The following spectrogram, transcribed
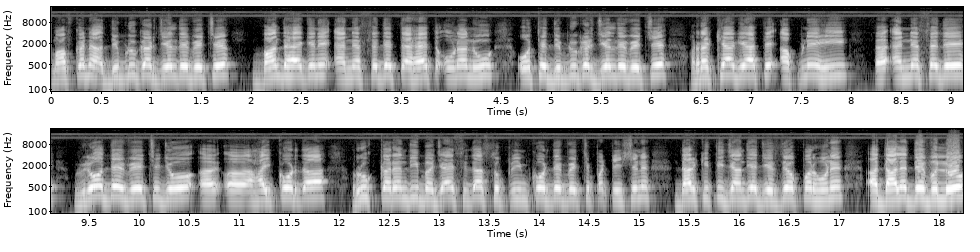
ਮਾਫ ਕਰਨਾ ਦਿਬੜੂਗੜ੍ਹ ਜੇਲ੍ਹ ਦੇ ਵਿੱਚ ਬੰਦ ਹੈਗੇ ਨੇ ਐਨਐਸਏ ਦੇ ਤਹਿਤ ਉਹਨਾਂ ਨੂੰ ਉੱਥੇ ਦਿਬੜੂਗੜ੍ਹ ਜੇਲ੍ਹ ਦੇ ਵਿੱਚ ਰੱਖਿਆ ਗਿਆ ਤੇ ਆਪਣੇ ਹੀ ਐਨਐਸਏ ਦੇ ਵਿਰੋਧ ਦੇ ਵਿੱਚ ਜੋ ਹਾਈ ਕੋਰਟ ਦਾ ਰੁਖ ਕਰਨ ਦੀ ਬਜਾਏ ਸਿੱਧਾ ਸੁਪਰੀਮ ਕੋਰਟ ਦੇ ਵਿੱਚ ਪਟੀਸ਼ਨ ਦਰ ਕੀਤੀ ਜਾਂਦੀ ਹੈ, ਜਿਸ ਦੇ ਉੱਪਰ ਹੁਣ ਅਦਾਲਤ ਦੇ ਵੱਲੋਂ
